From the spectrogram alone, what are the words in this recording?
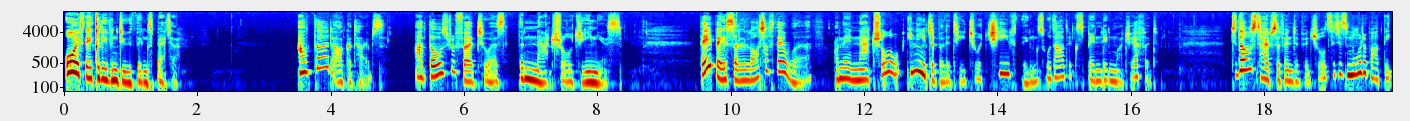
or if they could even do things better. Our third archetypes are those referred to as the natural genius. They base a lot of their worth on their natural or innate ability to achieve things without expending much effort. To those types of individuals, it is more about the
